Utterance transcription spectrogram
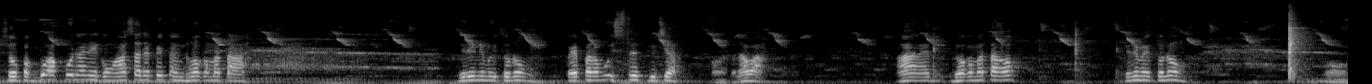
So pagbuak po na ni kung asa dapit ang duha ka mata, dili ni mo itunong. Kaya para mo straight gud siya. O, tanawa. Ah, duha ka mata oh. Dili mo itunong. Oh.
